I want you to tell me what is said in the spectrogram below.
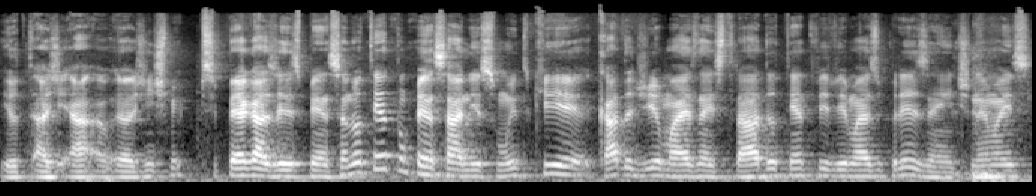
Eu, a, a- a gente se pega às vezes pensando, eu tento não pensar nisso muito, que cada dia mais na estrada eu tento viver mais o presente, né? Mas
